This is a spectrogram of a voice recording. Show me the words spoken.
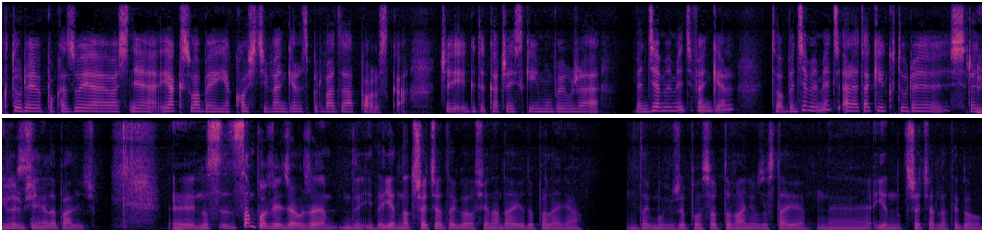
który pokazuje właśnie, jak słabej jakości węgiel sprowadza Polska. Czyli gdy Kaczyński mówił, że będziemy mieć węgiel, to będziemy mieć, ale taki, który I średnio którym się nie da palić. Yy, No, sam powiedział, że jedna trzecia tego się nadaje do palenia. No, tak mówił, że po sortowaniu zostaje yy, jedna trzecia, dlatego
